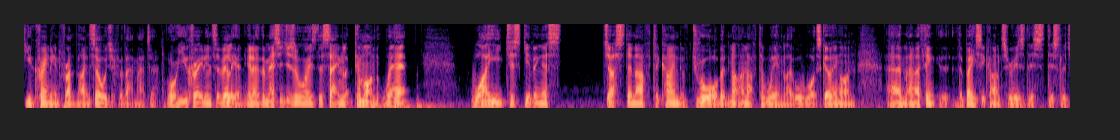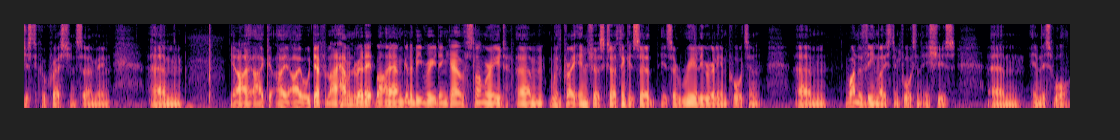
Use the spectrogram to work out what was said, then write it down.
Ukrainian frontline soldier for that matter, or Ukrainian civilian, you know, the message is always the same. Look, come on, where, why are you just giving us just enough to kind of draw, but not enough to win? Like, well, what's going on? Um, and I think the basic answer is this this logistical question. So I mean, um, you know, I, I, I, will definitely. I haven't read it, but I am going to be reading Gareth's long read um, with great interest because I think it's a it's a really really important um, one of the most important issues um, in this war.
